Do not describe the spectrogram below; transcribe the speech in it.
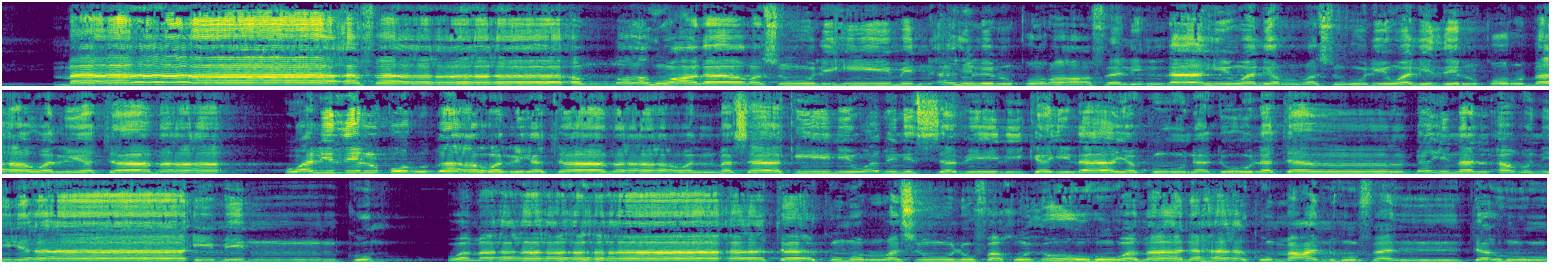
ما افاء الله على رسوله من أهل القرى فلله وللرسول ولذي القربى واليتامى ولذي القربى واليتامى والمساكين وابن السبيل كي لا يكون دولة بين الأغنياء منكم وما آتاكم الرسول فخذوه وما نهاكم عنه فانتهوا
